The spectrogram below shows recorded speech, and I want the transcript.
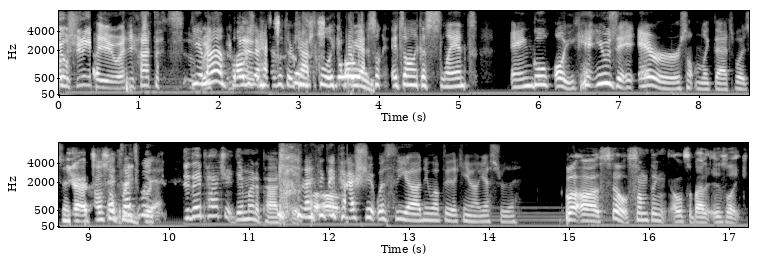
bugs- shooting at you, and you have to. The amount of bugs it has with their so tactical, like oh yeah, slow. something, it's on like a slant angle. Oh, you can't use it, it error or something like that. That's what it said. yeah, it's also That's- pretty. that's what- quick. Did they patch it? They might have patched it. I think but, they patched it with the uh, new update that came out yesterday. But uh, still, something else about it is like,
